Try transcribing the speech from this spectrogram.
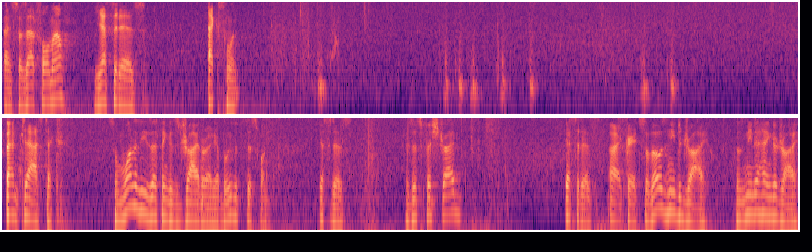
Alright, so is that full now? Yes it is. Excellent. Fantastic. So one of these I think is dried already. I believe it's this one. Yes, it is. Is this fish dried? Yes, it is. Alright, great. So those need to dry. Those need to hang to dry.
